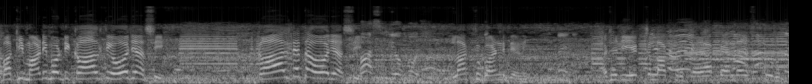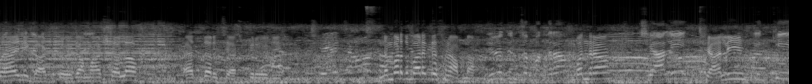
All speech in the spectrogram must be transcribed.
باقی ماڑی موٹی کال تے ہو جاسی کال تو ہو جاسی لاکھ تو گھٹ نہیں دینی اچھا جی ایک لاکھ روپیہ کہنا اس کو روپیہ ہی نہیں گھٹ ہوئے گا ماشاءاللہ ادھر چیک کرو جی نمبر دوبارہ دسنا اپنا زیرو تین سو پندرہ پندرہ چھیالی چھیالی اکی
